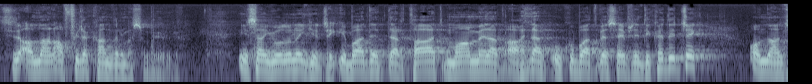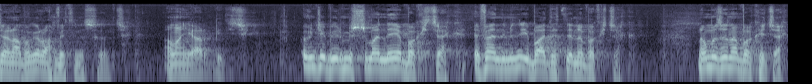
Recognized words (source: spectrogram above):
sizi Allah'ın affıyla kandırmasın buyuruyor. İnsan yoluna girecek. ibadetler, taat, muamelat, ahlak, ukubat ve hepsine dikkat edecek. Ondan Cenab-ı Hakk'ın rahmetine sığınacak. Aman ya Rabbi diyecek. Önce bir Müslüman neye bakacak? Efendimizin ibadetlerine bakacak. Namazına bakacak.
